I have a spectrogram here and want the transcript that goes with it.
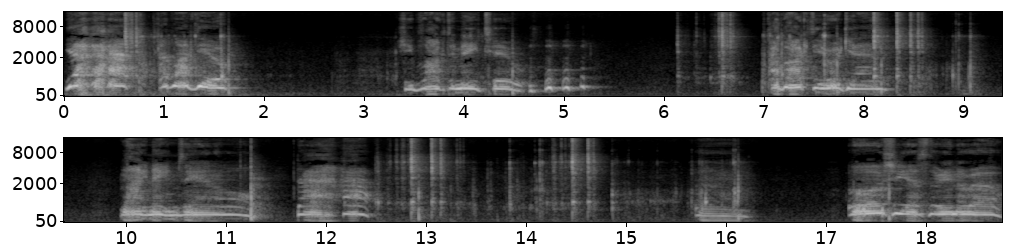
Yeah, I blocked you. She blocked me too. I blocked you again. My name's Animal. Um, oh, she has three in a row.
